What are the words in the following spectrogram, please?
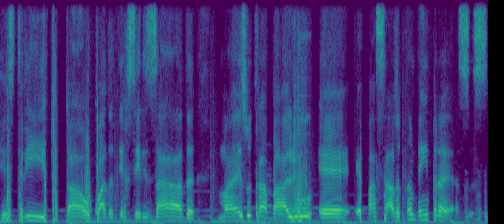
restrito, tal, quadra terceirizada, mas o trabalho é, é passado também para essas.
